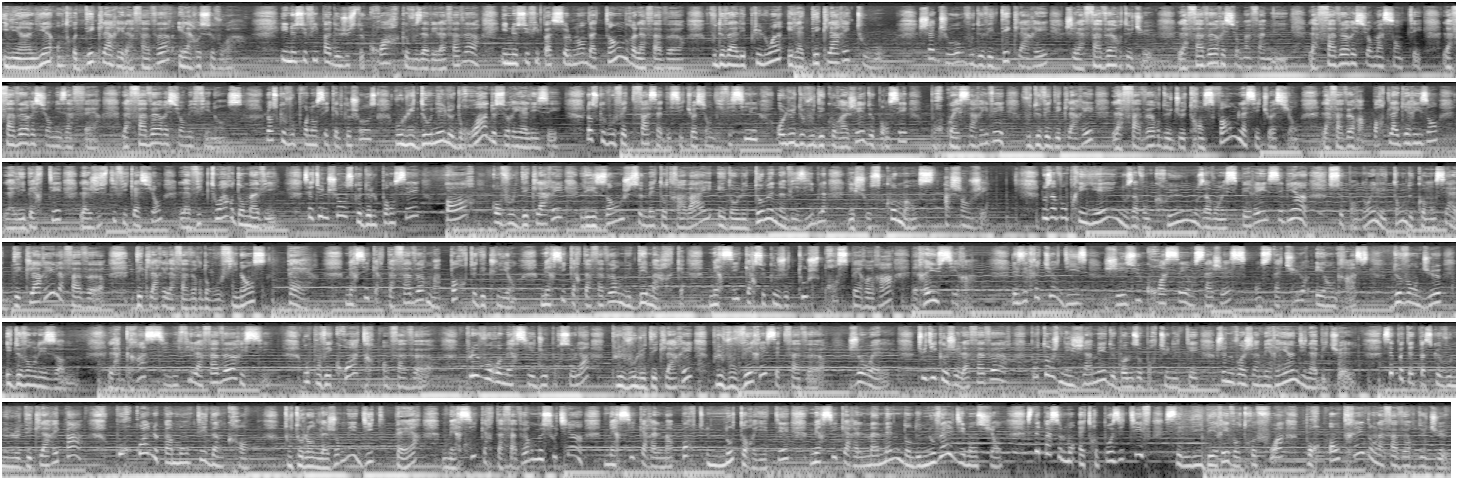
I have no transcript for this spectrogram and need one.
Il y a un lien entre déclarer la faveur et la recevoir. Il ne suffit pas de juste croire que vous avez la faveur, il ne suffit pas seulement d'attendre la faveur, vous devez aller plus loin et la déclarer tout haut. Chaque jour, vous devez déclarer, j'ai la faveur de Dieu, la faveur est sur ma famille, la faveur est sur ma santé, la faveur est sur mes affaires, la faveur est sur mes finances. Lorsque vous prononcez quelque chose, vous lui donnez le droit de se réaliser. Lorsque vous faites face à des situations difficiles, au lieu de vous décourager, de penser pourquoi est-ce arrivé, vous devez déclarer la faveur de Dieu transforme la situation. La faveur apporte la guérison, la liberté, la justification, la victoire dans ma vie. C'est une chose que de le penser. Or, quand vous le déclarez, les anges se mettent au travail et dans le domaine invisible, les choses commencent à changer. Nous avons prié, nous avons cru, nous avons espéré, c'est bien. Cependant, il est temps de commencer à déclarer la faveur. Déclarer la faveur dans vos finances. Père, merci car ta faveur m'apporte des clients. Merci car ta faveur me démarque. Merci car ce que je touche prospérera, réussira. Les Écritures disent, Jésus croissait en sagesse, en stature et en grâce devant Dieu et devant les hommes. La grâce signifie la faveur ici. Vous pouvez croître en faveur. Plus vous remerciez Dieu pour cela, plus vous le déclarez, plus vous verrez cette faveur. Joël, tu dis que j'ai la faveur, pourtant je n'ai jamais de bonnes opportunités, je ne vois jamais rien d'inhabituel. C'est peut-être parce que vous ne le déclarez pas. Pourquoi ne pas monter d'un cran? Tout au long de la journée, dites Père, merci car ta faveur me soutient, merci car elle m'apporte une notoriété, merci car elle m'amène dans de nouvelles dimensions. Ce n'est pas seulement être positif, c'est libérer votre foi pour entrer dans la faveur de Dieu.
